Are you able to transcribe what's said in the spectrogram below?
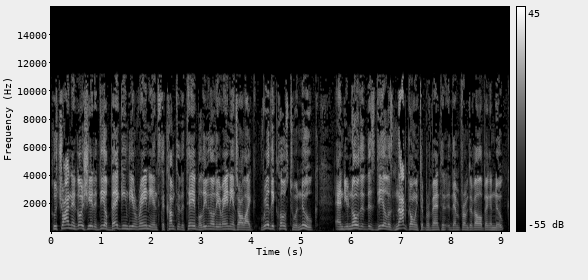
who's trying to negotiate a deal, begging the Iranians to come to the table, even though the Iranians are like really close to a nuke. And you know that this deal is not going to prevent them from developing a nuke,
